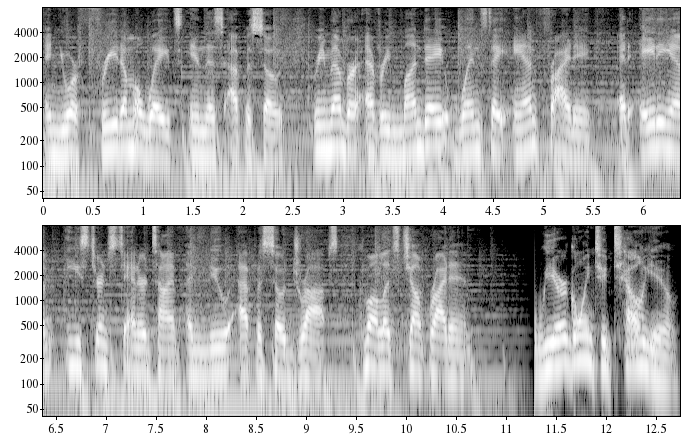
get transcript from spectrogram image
and your freedom awaits in this episode. Remember, every Monday, Wednesday, and Friday at 8 a.m. Eastern Standard Time, a new episode drops. Come on, let's jump right in. We are going to tell you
